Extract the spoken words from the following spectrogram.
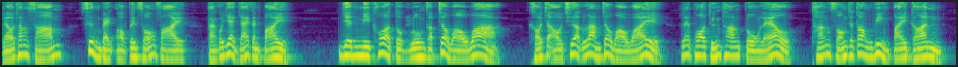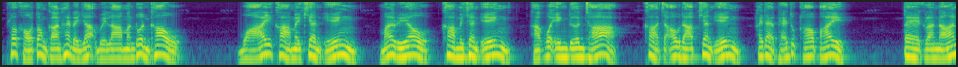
แล้วทั้งสามซึ่งแบ่งออกเป็นสองฝ่าย ต่างก็แยกย้ายกันไป เย็นมีข้อตกลงกับเจ้าว่าวว่า เขาจะเอาเชือกล่ามเจ้าว่าวไว้ และพอถึงทางโปร่งแล้ว ทั้งสองจะต้องวิ่งไปกัน ราะเขาต้องการให้ระยะเวลามันด้นเข้า หวายข้าไม่เคียนเอง ไม้เรียวข้าไม่เคียนเอง หากว่าเองเดินช้าข้าจะเอาดาบเคียนเอง ให้ได้แผลทุกคราวไป แต่กระนั้น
